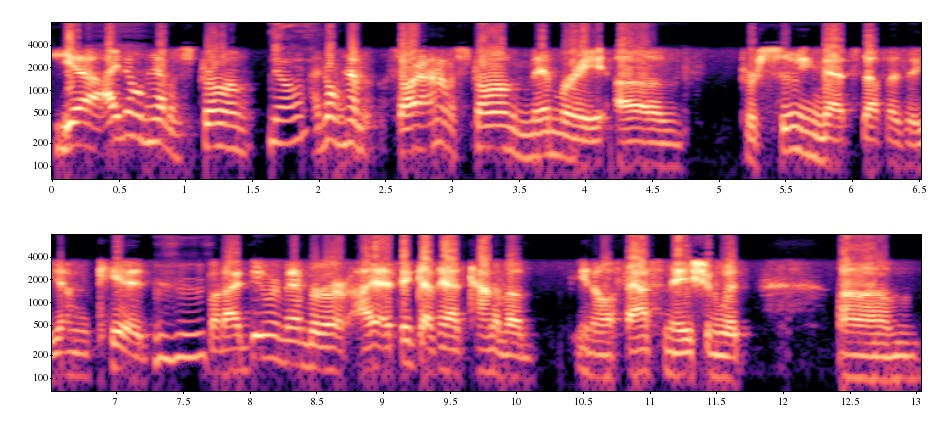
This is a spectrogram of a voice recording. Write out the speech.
Yeah, I don't have a strong. No, I don't have. Sorry, I don't have a strong memory of pursuing that stuff as a young kid. Mm-hmm. But I do remember. I, I think I've had kind of a you know a fascination with. Um,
